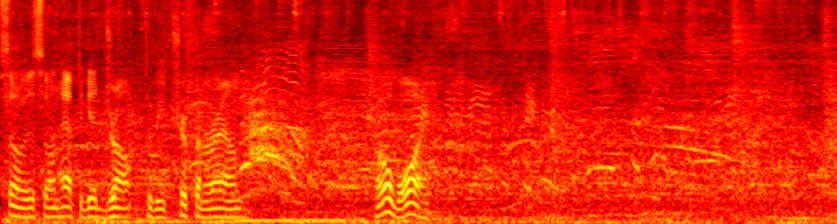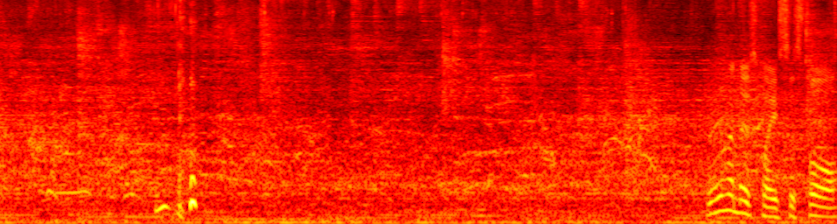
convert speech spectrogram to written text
Some of us don't have to get drunk to be tripping around. Oh boy. Even this place is full.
